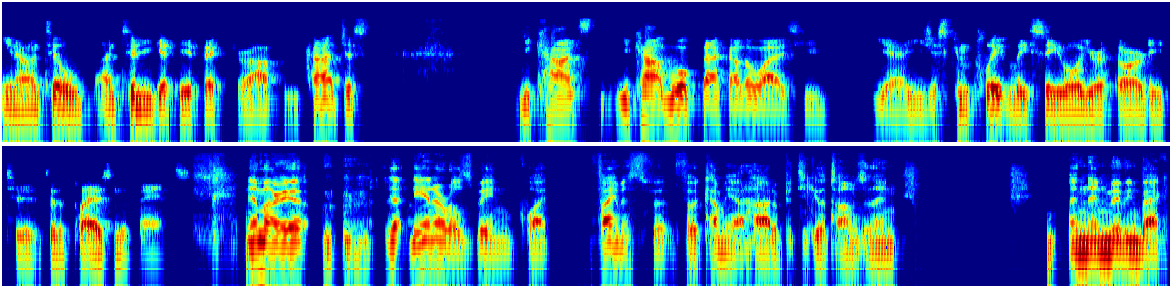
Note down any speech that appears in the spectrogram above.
you know until until you get the effect you're after. You can't just you can't you can't walk back. Otherwise, you yeah, you just completely see all your authority to to the players and the fans. Now, Mario, the, the NRL's been quite famous for, for coming out hard at particular times and then and then moving back.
